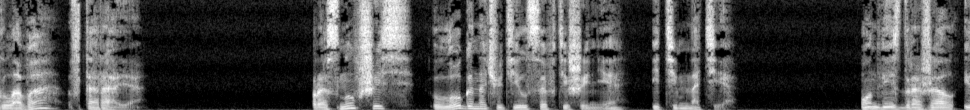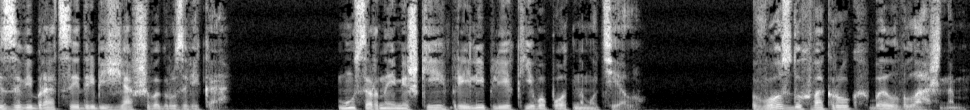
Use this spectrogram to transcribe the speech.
Глава вторая. Проснувшись, Логан очутился в тишине и темноте. Он весь дрожал из-за вибрации дребезжавшего грузовика. Мусорные мешки прилипли к его потному телу. Воздух вокруг был влажным.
